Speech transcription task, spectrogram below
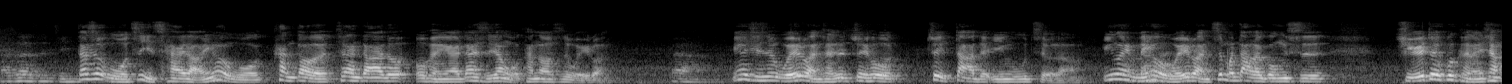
他真的是金。但是我自己猜啦，因为我看到了，虽然大家都 OpenAI，但实际上我看到是微软。对啊。因为其实微软才是最后最大的赢武者啦，因为没有微软这么大的公司。绝对不可能像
